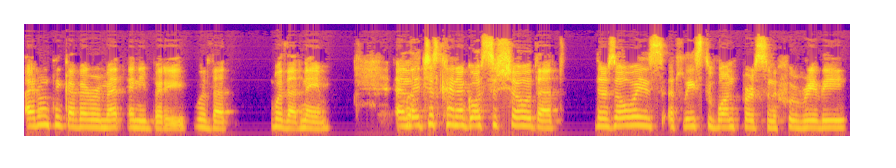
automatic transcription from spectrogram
I don't think I've ever met anybody with that with that name. And well, it just kind of goes to show that there's always at least one person who really,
